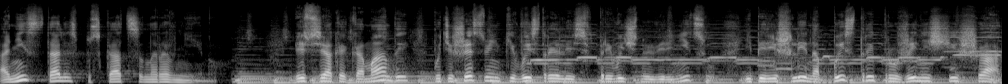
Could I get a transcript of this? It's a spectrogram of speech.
они стали спускаться на равнину. Без всякой команды путешественники выстроились в привычную вереницу и перешли на быстрый пружинищий шаг,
